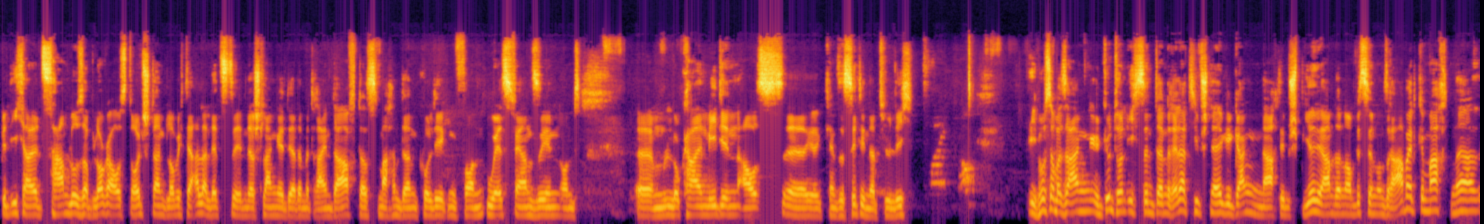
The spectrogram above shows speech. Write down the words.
bin ich als harmloser Blogger aus Deutschland, glaube ich, der allerletzte in der Schlange, der damit rein darf. Das machen dann Kollegen von US-Fernsehen und ähm, lokalen Medien aus äh, Kansas City natürlich. Ich muss aber sagen, Günther und ich sind dann relativ schnell gegangen nach dem Spiel. Wir haben dann noch ein bisschen unsere Arbeit gemacht. Ne?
